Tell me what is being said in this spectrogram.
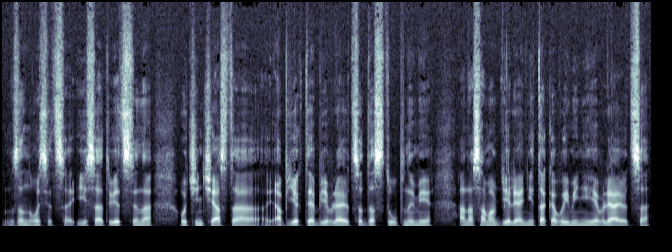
заносятся. И, соответственно, очень часто объекты объявляются доступными, а на самом деле они таковыми не являются.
